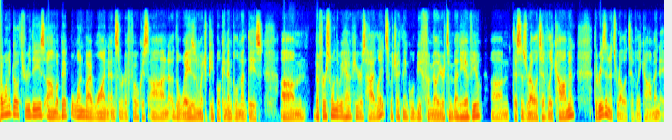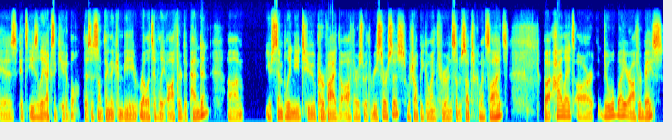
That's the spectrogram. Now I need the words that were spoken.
So I want to go through these um, a bit one by one and sort of focus on the ways in which people can implement these. Um, the first one that we have here is highlights, which I think will be familiar to many of you. Um, this is relatively common. The reason it's relatively common is it's easily executable. This is something that can be relatively author dependent. Um, you simply need to provide the authors with resources, which I'll be going through in some subsequent slides. But highlights are doable by your author base,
